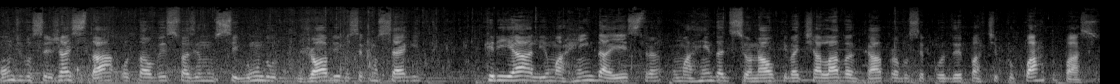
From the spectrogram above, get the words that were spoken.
onde você já está, ou talvez fazendo um segundo job, você consegue criar ali uma renda extra, uma renda adicional que vai te alavancar para você poder partir para o quarto passo.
